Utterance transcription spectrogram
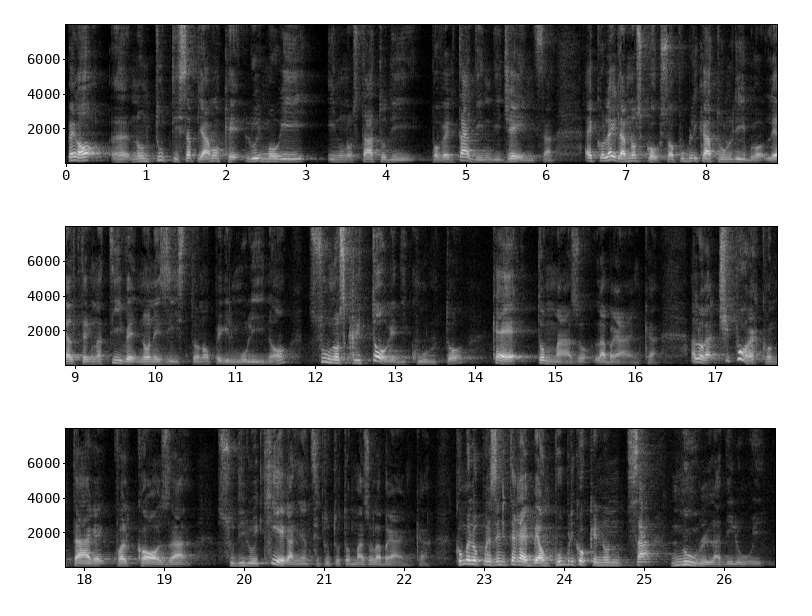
però eh, non tutti sappiamo che lui morì in uno stato di povertà, di indigenza. Ecco, lei l'anno scorso ha pubblicato un libro, Le alternative non esistono per il mulino, su uno scrittore di culto che è Tommaso Labranca. Allora, ci può raccontare qualcosa su di lui, chi era innanzitutto Tommaso Labranca? Come lo presenterebbe a un pubblico che non sa nulla di lui?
